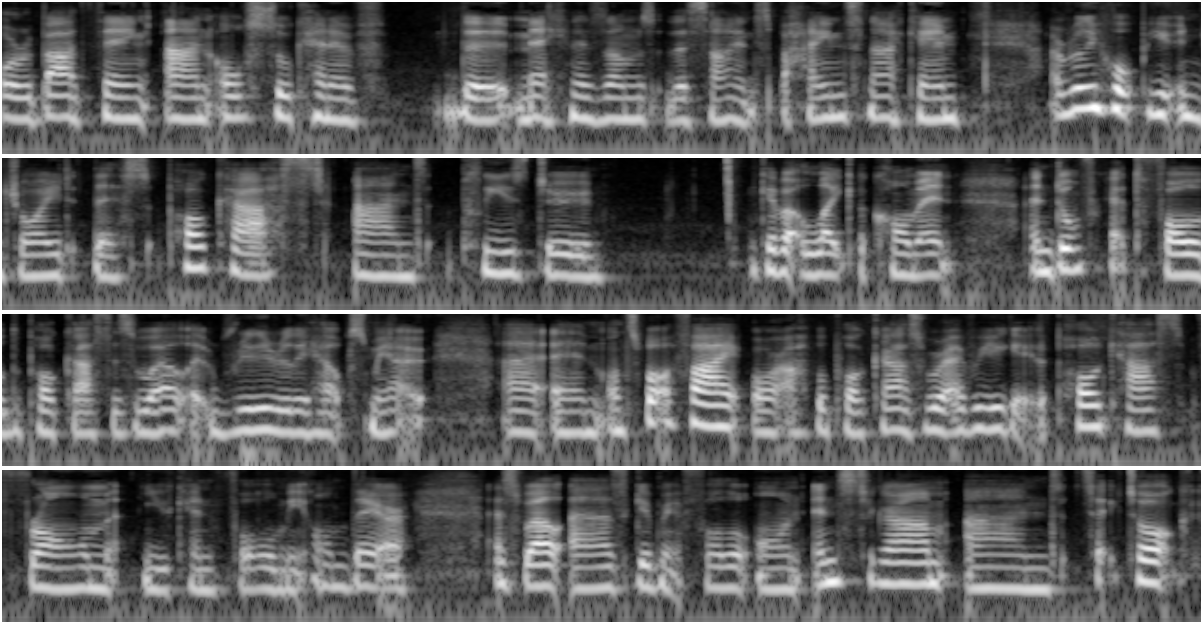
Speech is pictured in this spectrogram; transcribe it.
or a bad thing, and also kind of the mechanisms, the science behind snacking. I really hope you enjoyed this podcast, and please do give it a like, a comment, and don't forget to follow the podcast as well. It really, really helps me out. Uh, um, on Spotify or Apple Podcasts, wherever you get the podcast from, you can follow me on there, as well as give me a follow on Instagram and TikTok.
